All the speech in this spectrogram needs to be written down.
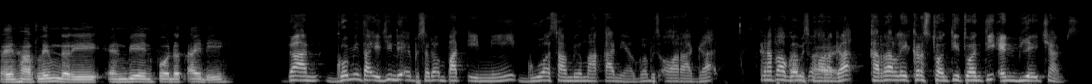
Reinhard Lim dari NBAinfo.id. dan gue minta izin di episode 4 ini gue sambil makan ya, gue habis olahraga. Kenapa gue habis olahraga? Karena Lakers 2020 NBA Champs.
